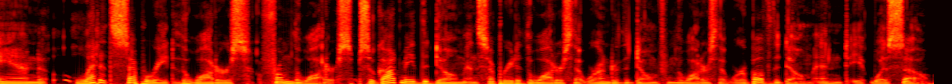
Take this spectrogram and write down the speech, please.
and let it separate the waters from the waters. So, God made the dome and separated the waters that were under the dome from the waters that were above the dome, and it was so.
